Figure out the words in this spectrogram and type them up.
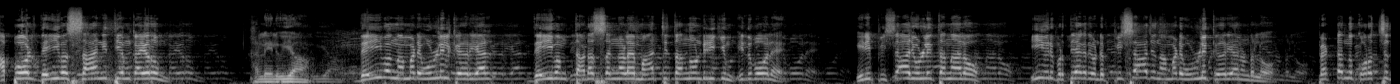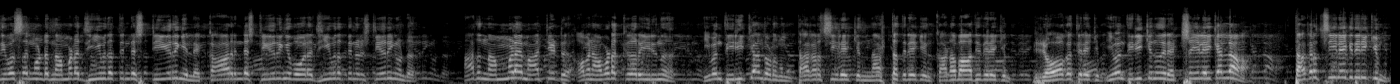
അപ്പോൾ ദൈവ സാന്നിധ്യം കയറും. ദൈവം നമ്മുടെ ഉള്ളിൽ കയറിയാൽ ദൈവം തടസ്സങ്ങളെ മാറ്റി തന്നുകൊണ്ടിരിക്കും ഇതുപോലെ. ഇനി പിശാജ് ഉള്ളിൽ തന്നാലോ? ഈ ഒരു പ്രത്യേകതയുണ്ട്. പിശാജ് നമ്മുടെ ഉള്ളിൽ കയറിയാലുണ്ടല്ലോ പെട്ടെന്ന് കുറച്ച് ദിവസം കൊണ്ട് നമ്മുടെ ജീവിതത്തിന്റെ സ്റ്റീറിംഗ് ഇല്ലേ? കാറിന്റെ സ്റ്റീറിംഗ് പോലെ ജീവിതത്തിന് ഒരു സ്റ്റീറിംഗ് ഉണ്ട്. അത് നമ്മളെ മാറ്റിയിട്ട് അവൻ അവിടെ കയറി ഇരുന്ന് ഇവൻ തിരിക്കാൻ തുടങ്ങും. തകർച്ചയിലേക്കും നഷ്ടത്തിലേക്കും കടബാധ്യതയിലേക്കും രോഗത്തിലേക്കും. ഇവൻ തിരിക്കുന്നത് രക്ഷയിലേക്കല്ല. തകർച്ചയിലേക്ക് തിരിക്കും.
